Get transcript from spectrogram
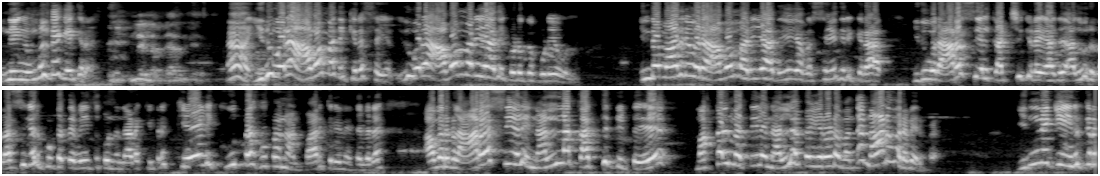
நீங்க உங்கள்கிட்ட கேக்குறேன். ஆஹ் இது ஒரு அவமதிக்கிற செயல். இது ஒரு அவமரியாதை கொடுக்கக்கூடிய ஒண்ணு. இந்த மாதிரி ஒரு அவமரியாதையை அவர் செய்திருக்கிறார். இது ஒரு அரசியல் கட்சி கிடையாது. அது ஒரு ரசிகர் கூட்டத்தை வைத்துக் கொண்டு நடக்கின்ற கேலி கூத்தாகத்தான் நான் பார்க்கிறேனே தவிர அவர்கள் அரசியலை நல்லா கத்துக்கிட்டு மக்கள் மத்தியில நல்ல பெயரோட வந்தா நானும் வரவேற்பேன். இன்னைக்கு இருக்கிற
